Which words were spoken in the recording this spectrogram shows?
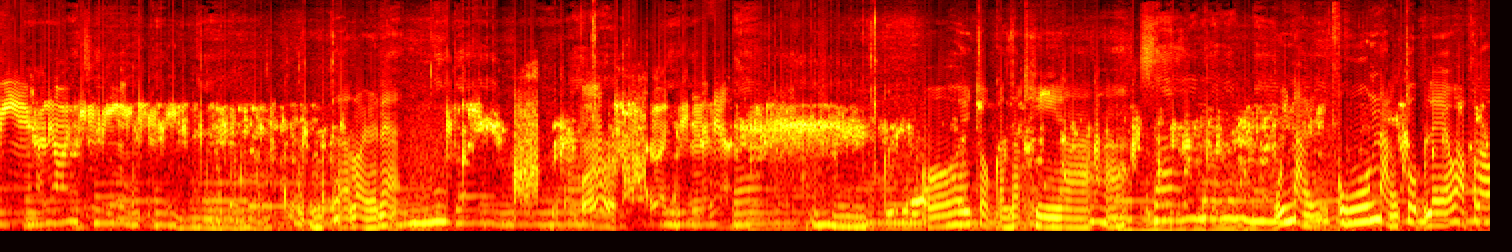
รีไงเขาเรียกว่าฟรีแต่อร่อยแล้วเนี่ยโอ้ อร่อยจริงนะเนี่ย โอ้ยจบกันสักทีนะอุ้ยหนังอู้หนังจบแล้วอะพวกเรา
